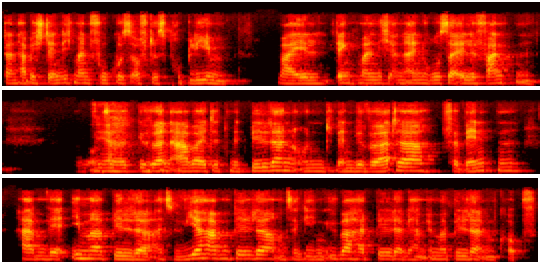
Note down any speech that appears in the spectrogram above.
dann habe ich ständig meinen Fokus auf das Problem, weil denk mal nicht an einen rosa Elefanten. Unser ja. Gehirn arbeitet mit Bildern und wenn wir Wörter verwenden, haben wir immer Bilder. Also wir haben Bilder, unser Gegenüber hat Bilder, wir haben immer Bilder im Kopf.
